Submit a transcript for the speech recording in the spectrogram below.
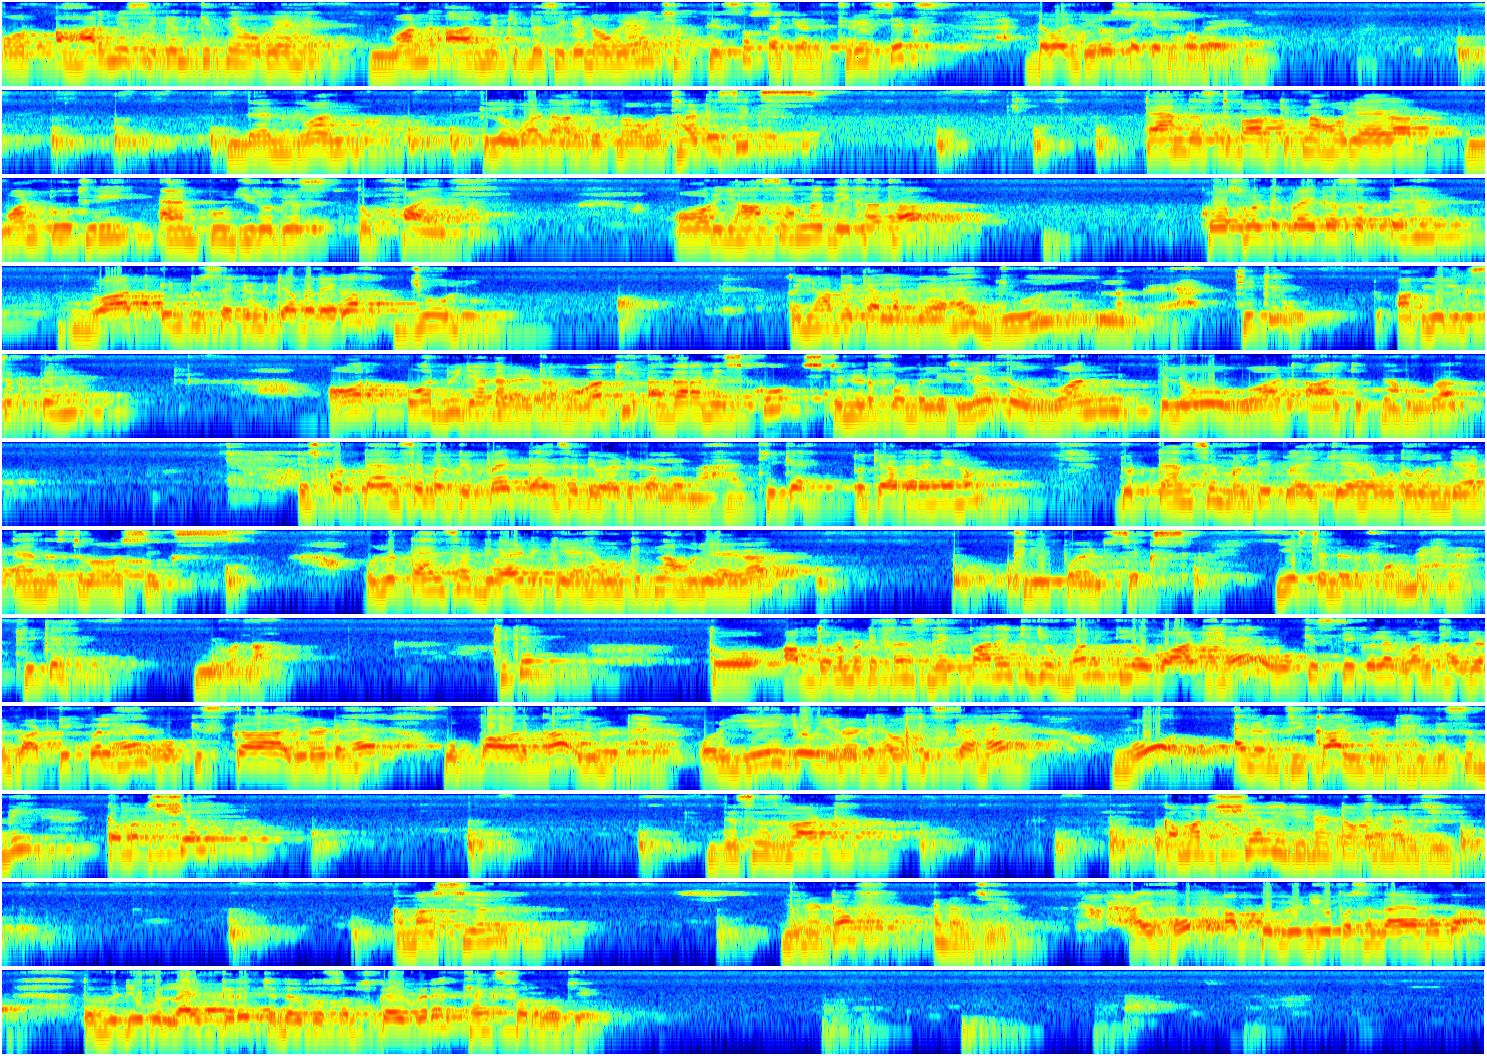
और आर में सेकंड कितने हो गए हैं? वन आर में कितने सेकंड हो गए हैं? छत्तीस सौ second three six double zero second हो गए हैं। Then one kilo watt hour कितना होगा? थर्टी सिक्स टेन दस्ट पावर कितना हो जाएगा? One two three and two zero this तो फाइव और यहाँ से हमने देखा था क्रॉस मल्टीप्लाई कर सकते हैं। वाट इंटू सेकेंड क्या बनेगा? जूल तो यहाँ पे क्या लग गया है? जूल लग गया है। ठीक है? तो आप ये लिख सकते हैं। और और भी ज़्यादा बेटर होगा कि अगर हम इसको स्टैंडर्ड फॉर्म में लिख लें तो वन किलो वाट आर कितना होगा? इसको टेन से मल्टीप्लाई टेन से डिवाइड कर लेना है, ठीक है? तो क्या करेंगे हम? जो टेन से मल्टीप्लाई किया है, वो तो बन गया टेन रेस्ट पावर सिक्स और जो टेन से डिवाइड किया है, वो कितना हो जाएगा? थ्री पॉइंट सिक्स ये स्टैंडर्ड फॉर्म में है, ठीक है? ये वाला, ठीक है? तो आप दोनों में डिफरेंस देख पा रहे हैं कि जो वन किलो वाट है, वो किसके इक्वल है? वन थाउज़ेंड वाट के इक्वल है। वो किसका यूनिट है? वो पावर का यूनिट है। और ये जो यूनिट है, वो किसका है? वो एनर्जी का यूनिट है। This is the commercial this is what commercial unit of energy commercial unit of energy I hope आपको वीडियो पसंद आया होगा। तो वीडियो को लाइक करें, चैनल को सब्सक्राइब करें। Thanks for watching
